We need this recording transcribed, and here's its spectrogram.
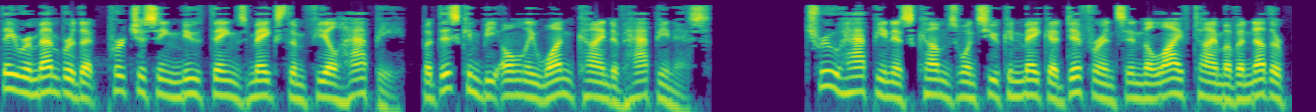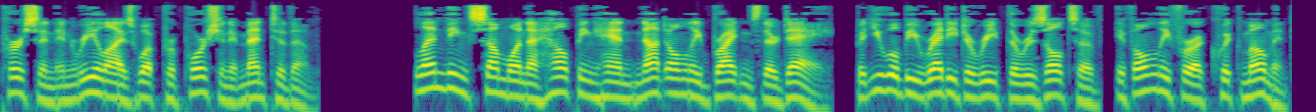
They remember that purchasing new things makes them feel happy, but this can be only one kind of happiness. True happiness comes once you can make a difference in the lifetime of another person and realize what proportion it meant to them. Lending someone a helping hand not only brightens their day, but you will be ready to reap the results of, if only for a quick moment,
